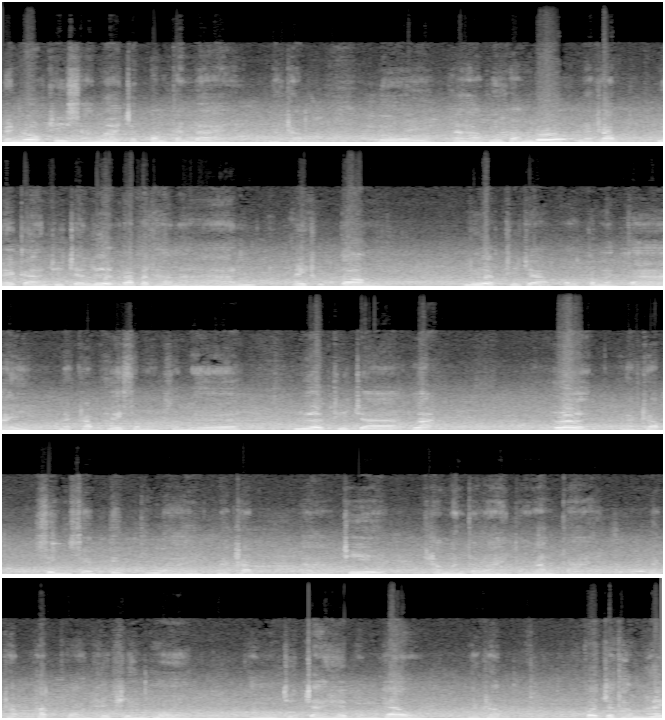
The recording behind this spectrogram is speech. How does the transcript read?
เป็นโรคที่สามารถจะป้องกันได้นะครับ โดยถ้าหากมีความรู้นะครับในการที่จะเลือกรับประทานอาหารให้ถูกต้อง เลือกที่จะออกกำลังกายนะครับให้สม่ำเสมอ เลือกที่จะละเลิกนะครับสิ่งเสพติดทั้งหลายนะครับที่ทำอันตรายต่อร่างกายนะครับ พักผ่อนให้เพียงพอ ทำจิตใจให้ผ่องแผ้วนะครับ ก็จะทำให้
